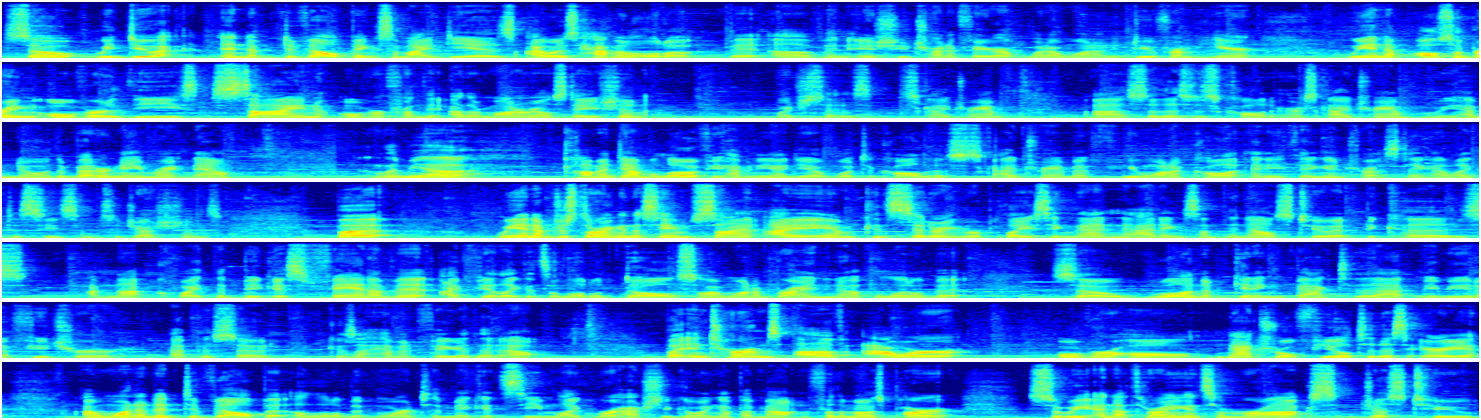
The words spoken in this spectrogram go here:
So we do end up developing some ideas. I was having a little bit of an issue trying to figure out what I wanted to do from here. We end up also bringing over the sign over from the other monorail station, which says Skytram. Uh, so this is called our Skytram. We have no other better name right now. Let me uh, comment down below if you have any idea of what to call this Skytram. If you want to call it anything interesting, I'd like to see some suggestions. But we end up just throwing in the same sign. I am considering replacing that and adding something else to it because I'm not quite the biggest fan of it. I feel like it's a little dull, so I want to brighten it up a little bit. So we'll end up getting back to that maybe in a future episode because I haven't figured that out. But in terms of our overall natural feel to this area, I wanted to develop it a little bit more to make it seem like we're actually going up a mountain for the most part. So we end up throwing in some rocks just to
